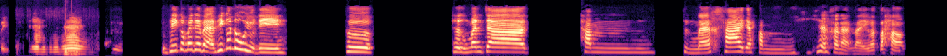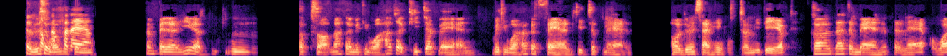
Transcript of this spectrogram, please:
ติอืมคือพี่ก็ไม่ได้แบนพี่ก็ดูอยู่ดี คือถึงมันจะทำถึงแม้ค่ายจะทำเฮี้ยขนาดไหนก็ตามแต่รู้สึกว่ากับนัมันกแสดงเป็นมันเป็นอะไรที่แบบ อืมซับซ้อนมากเลยหมายถึงว่าถ้าเกิดคิดจะแบนหมายถึงว่าถ้าเกิดแฟนคิดจะแบนพอด้วยสาเหตุของจอห์นนี่เดฟก็น่าจะแบนตั้งแต่แรกเพราะว่า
